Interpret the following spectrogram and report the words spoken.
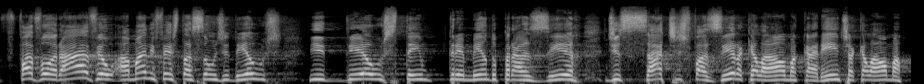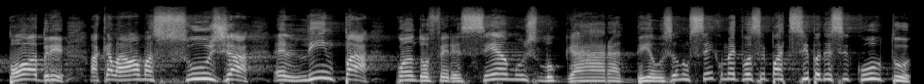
favorável à manifestação de Deus e Deus tem um tremendo prazer de satisfazer aquela alma carente, aquela alma pobre, aquela alma suja, é limpa quando oferecemos lugar a Deus. Eu não sei como é que você participa desse culto.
